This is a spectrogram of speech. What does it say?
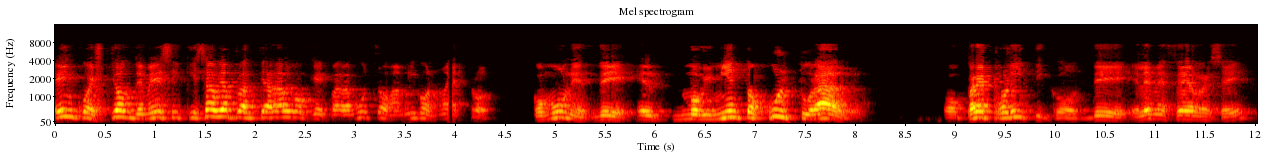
en cuestión de meses quizá voy a plantear algo que para muchos amigos nuestros comunes del movimiento cultural o prepolítico del MCRC,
